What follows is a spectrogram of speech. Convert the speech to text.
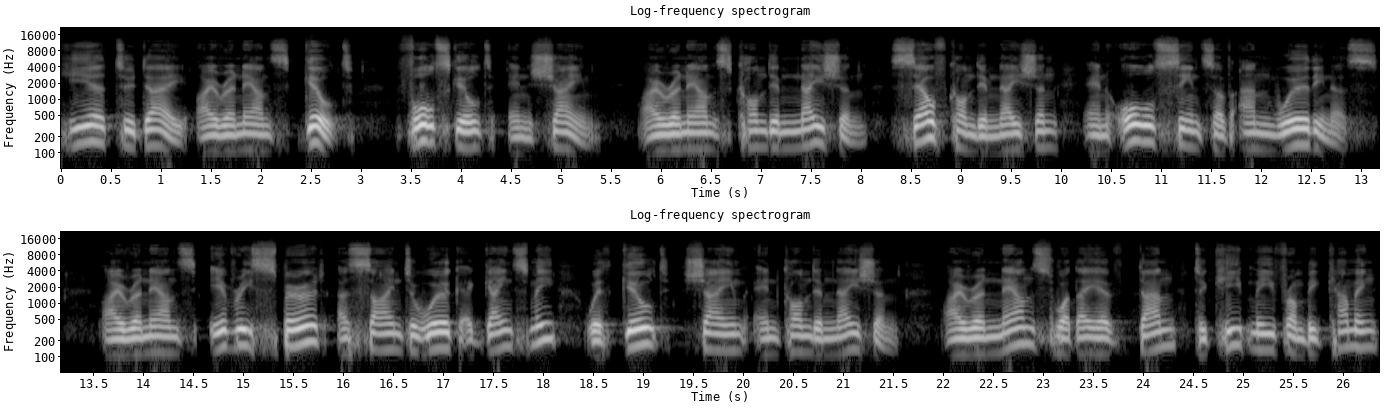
Here today, I renounce guilt, false guilt, and shame. I renounce condemnation, self condemnation, and all sense of unworthiness. I renounce every spirit assigned to work against me with guilt, shame, and condemnation. I renounce what they have done to keep me from becoming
